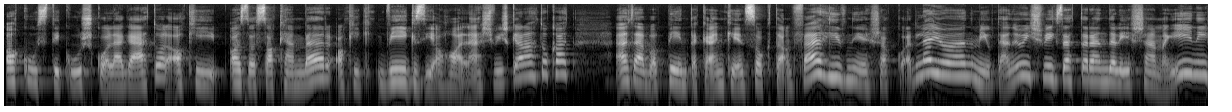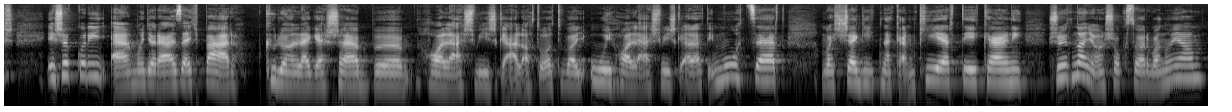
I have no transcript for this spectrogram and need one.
akusztikus kollégától, aki az a szakember, aki végzi a hallásvizsgálatokat, általában péntekenként szoktam felhívni, és akkor lejön, miután ő is végzett a rendeléssel, meg én is, és akkor így elmagyaráz egy pár különlegesebb hallásvizsgálatot, vagy új hallásvizsgálati módszert, vagy segít nekem kiértékelni, sőt, nagyon sokszor van olyan,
